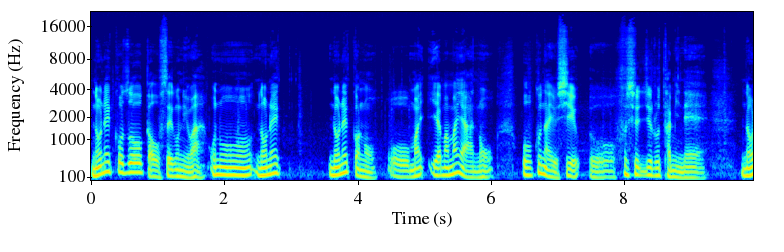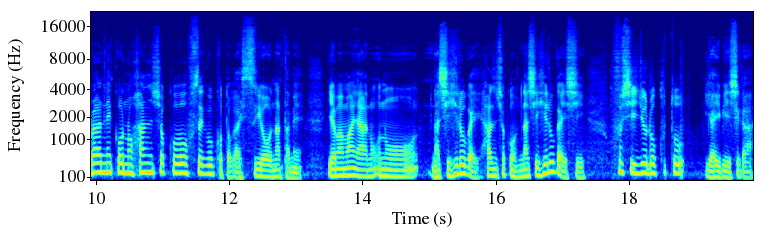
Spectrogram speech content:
野猫増加を防ぐにはこの野猫の山間やの多くなゆし不死じるためね野良猫の繁殖を防ぐことが必要なため山間やののなしひるがい繁殖なしひるがいし不死じることやいびしが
